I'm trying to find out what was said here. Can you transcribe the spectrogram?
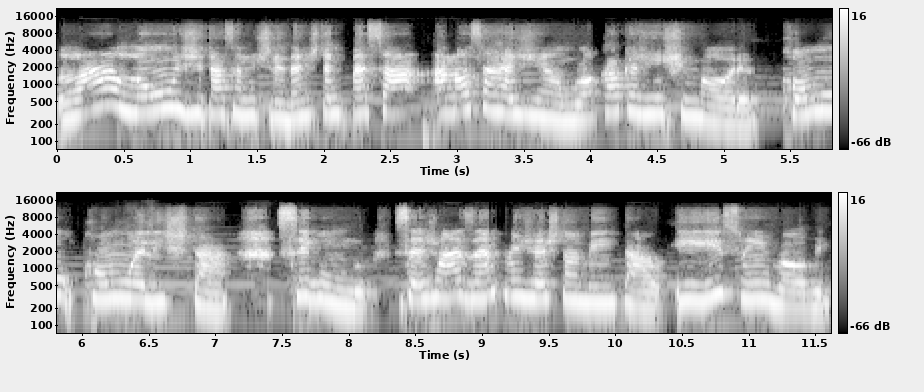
lá longe está sendo destruído. A gente tem que pensar a nossa região, o local que a gente mora, como, como ele está. Segundo, seja um exemplo em gestão ambiental. E isso envolve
